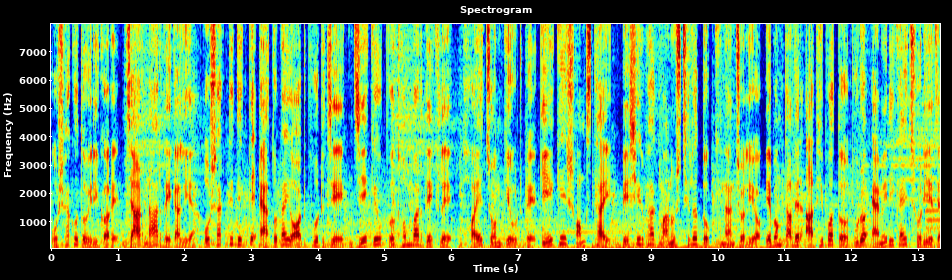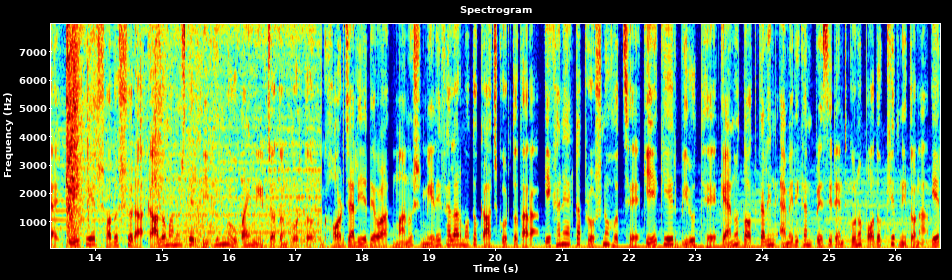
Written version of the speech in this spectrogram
পোশাকও তৈরি করে, যার না রেগালিয়া। পোশাকটি দেখতে এতটাই অদ্ভুত যে যে কেউ প্রথমবার দেখলে ভয়ে চমকে উঠবে। কে কে সংস্থায় বেশিরভাগ মানুষ ছিল দক্ষিণাঞ্চলীয় এবং তাদের আধিপত্য পুরো আমেরিকায় ছড়িয়ে যায়। কে কে এর সদস্যরা কালো মানুষদের বিভিন্ন উপায় নির্যাতন করত। ঘর জ্বালিয়ে দেওয়া, মানুষ মেরে ফেলার মতো কাজ করত তারা। এখানে একটা প্রশ্ন হচ্ছে, কে কে এর বিরুদ্ধে কেন তৎকালীন আমেরিকান প্রেসিডেন্ট কোনো পদক্ষেপ নিত না? এর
